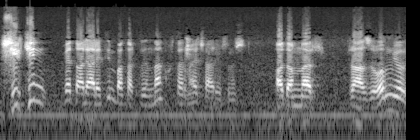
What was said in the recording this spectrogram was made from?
Şirkin ve dalaletin bataklığından kurtarmaya çağırıyorsunuz. Adamlar razı olmuyor.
